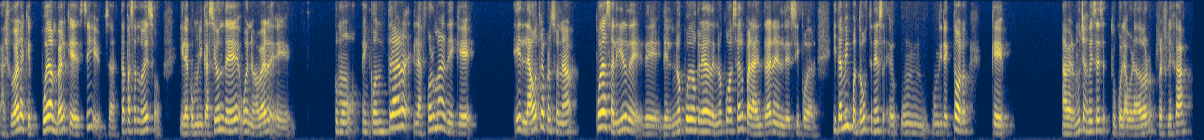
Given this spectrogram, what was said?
ayudar a que puedan ver que sí, o sea, está pasando eso. Y la comunicación de, bueno, a ver, eh, como encontrar la forma de que eh, la otra persona pueda salir de, del no puedo creer, del no puedo hacer, para entrar en el de sí poder. Y también cuando vos tenés eh, un, un director que, a ver, muchas veces tu colaborador refleja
